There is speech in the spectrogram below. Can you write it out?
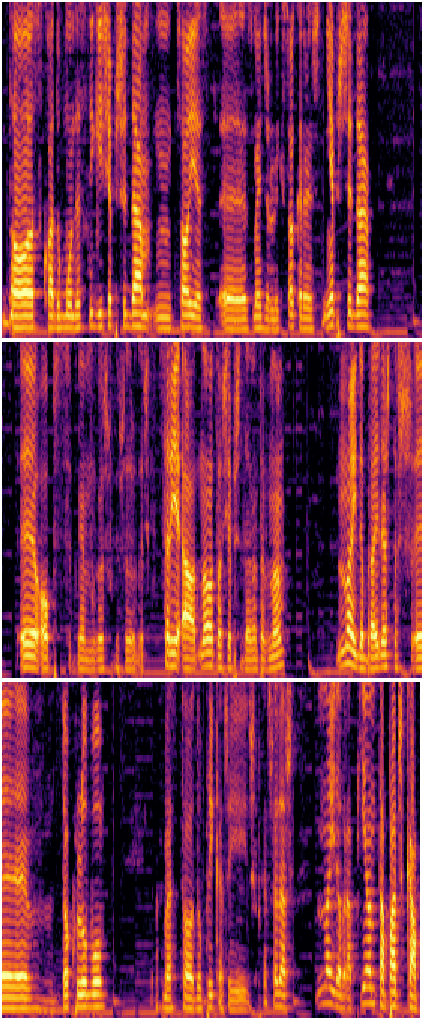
do składu Bundesligi się przyda. Mm, To jest e, z Major League Soccer, więc nie przyda. E, ops, miałem go już przedobrać. Serie A, no to się przyda na pewno. No i dobra, i reszta też w- do klubu. Natomiast to duplika, czyli szybka sprzedaż. No i dobra, piąta paczka.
